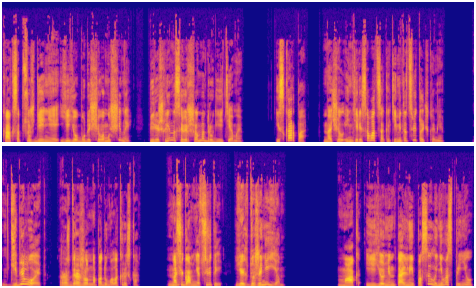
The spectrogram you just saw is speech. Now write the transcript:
как с обсуждения ее будущего мужчины перешли на совершенно другие темы. И Скарпа начал интересоваться какими-то цветочками. «Дебилоид!» — раздраженно подумала крыска. «Нафига мне цветы? Я их даже не ем!» Маг ее ментальные посылы не воспринял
